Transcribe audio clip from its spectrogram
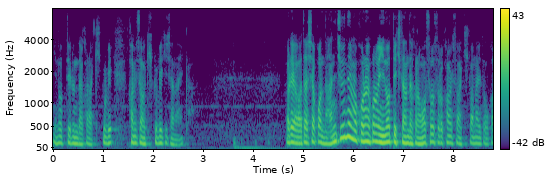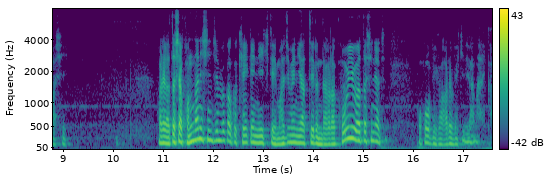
祈ってるんだから聞くべ神様聞くべきじゃないか。あるいは私はこう何十年もこの頃に祈ってきたんだからもうそろそろ神様は聞かないとおかしい。あるいは私はこんなに信心深く経験に生きて真面目にやっているんだからこういう私にはご褒美があるべきではないか。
